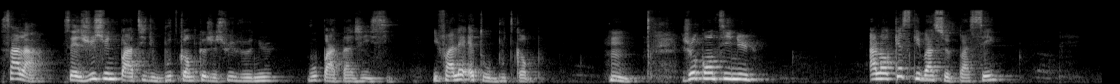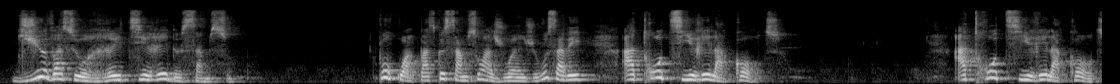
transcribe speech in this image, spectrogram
Ça là, c'est juste une partie du bootcamp que je suis venu vous partager ici. Il fallait être au bootcamp. Hmm. Je continue. Alors, qu'est-ce qui va se passer? Dieu va se retirer de Samson. Pourquoi? Parce que Samson a joué un jeu. Vous savez, a trop tiré la corde à trop tirer la corde,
